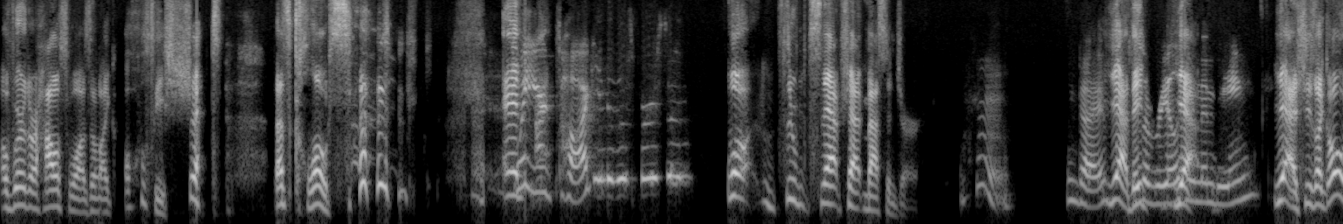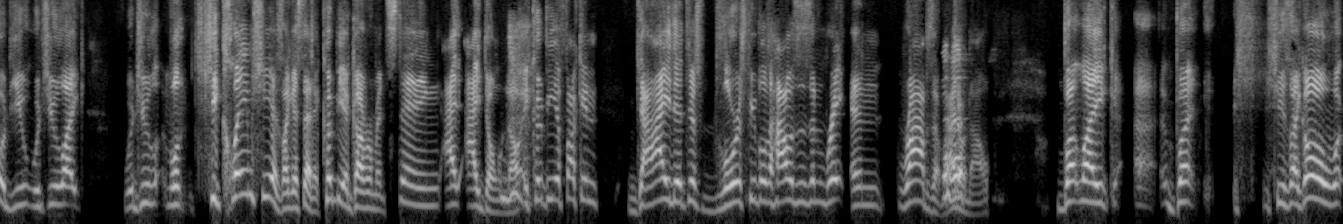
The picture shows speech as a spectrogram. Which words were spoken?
of where their house was. I'm like, holy shit, that's close. and Wait, you're talking to this person? well, through Snapchat Messenger. Hmm. Okay. Yeah, they It's a real yeah, human being. yeah. She's like, oh, do you would you like would you well she claims she is. Like I said, it could be a government sting. I I don't know. It could be a fucking guy that just lures people to houses and ra- and robs them. I don't know. But like uh, but she's like, "Oh, what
